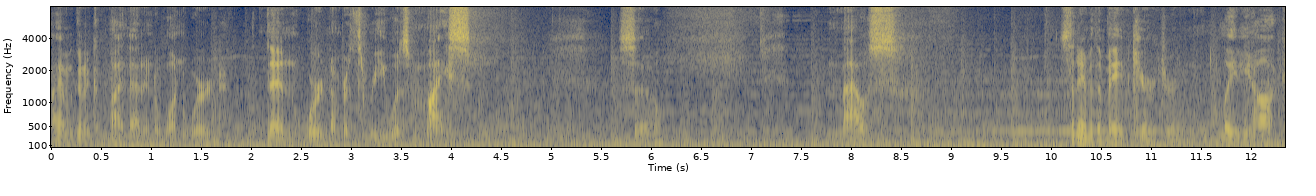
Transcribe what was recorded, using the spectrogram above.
I am going to combine that into one word. Then word number three was mice. So, mouse. It's the name of the main character in Ladyhawke.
